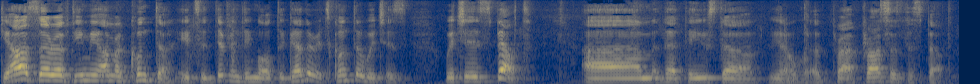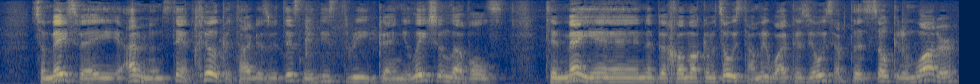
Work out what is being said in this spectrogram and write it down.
Ki'asa Rav Dimi Amar Kunta. It's a different thing altogether. It's Kunta, which is which is spelt. Um, that they used to, you know, uh, pro- process the spelt. So Meisvei, I don't understand. Chilka targis with tisni. These three granulation levels. Timeyin bechol makom. It's always tummy. Why? Because you always have to soak it in water.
